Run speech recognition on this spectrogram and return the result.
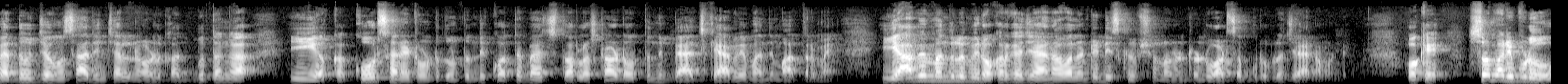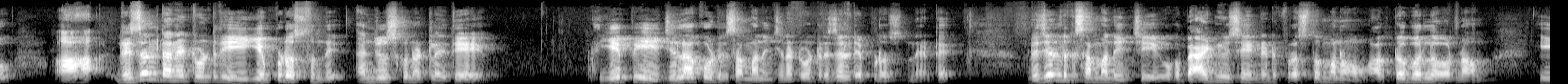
పెద్ద ఉద్యోగం సాధించాలనే వాళ్ళకి అద్భుతంగా ఈ యొక్క కోర్స్ అనేటువంటిది ఉంటుంది. కొత్త బ్యాచ్ త్వరలో స్టార్ట్ అవుతుంది. బ్యాచ్కి యాభై మంది మాత్రమే. ఈ యాభై మందిలో మీరు ఒకరిగా జాయిన్ అవ్వాలంటే డిస్క్రిప్షన్లో ఉన్నటువంటి వాట్సాప్ గ్రూప్లో జాయిన్ అవ్వండి. ఓకే సో మరి ఇప్పుడు ఆ రిజల్ట్ అనేటువంటిది ఎప్పుడు వస్తుంది అని చూసుకున్నట్లయితే ఏపీ జిల్లా కోర్టుకు సంబంధించినటువంటి రిజల్ట్ ఎప్పుడు వస్తుంది అంటే రిజల్ట్కి సంబంధించి ఒక బ్యాడ్ న్యూస్ ఏంటంటే ప్రస్తుతం మనం అక్టోబర్లో ఉన్నాం. ఈ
